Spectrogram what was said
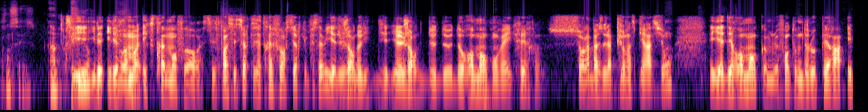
française. Un pur... il, est, il, est, vraiment extrêmement fort. Ouais. C'est enfin, sûr que c'est très fort. C'est-à-dire que vous savez, il y a du genre de, il y a le genre de, de, de romans qu'on va écrire sur la base de la pure inspiration, et il y a des romans comme Le Fantôme de l'Opéra et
